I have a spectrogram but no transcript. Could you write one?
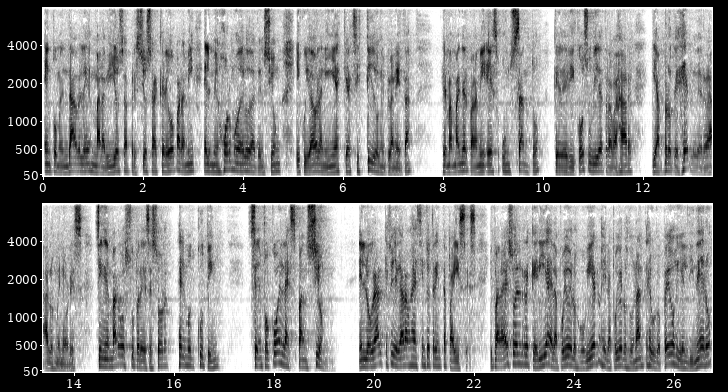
encomendable, maravillosa, preciosa, creó para mí el mejor modelo de atención y cuidado a la niñez que ha existido en el planeta. Hermann Meiner para mí es un santo que dedicó su vida a trabajar y a proteger de verdad a los menores. Sin embargo, su predecesor, Helmut Putin, se enfocó en la expansión en lograr que esto llegara a más de 130 países. Y para eso él requería el apoyo de los gobiernos y el apoyo de los donantes europeos y el dinero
